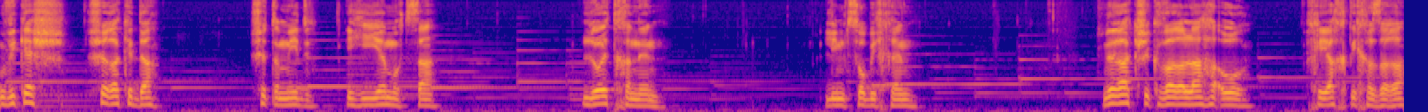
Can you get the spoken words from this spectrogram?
וביקש שרק אדע שתמיד יהיה מוצא. לא אתחנן. למצוא בי חן. ורק כשכבר עלה האור, חייכתי חזרה.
